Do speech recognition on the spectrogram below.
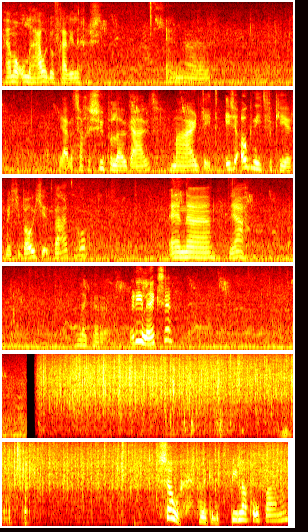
Helemaal onderhouden door vrijwilligers. En eh, ja, dat zag er superleuk uit. Maar dit is ook niet verkeerd met je bootje het water op. En eh, ja, lekker eh, relaxen. Zo, even lekker de pilaf opwarmen.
